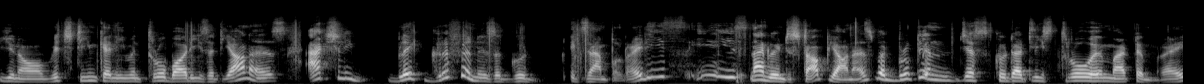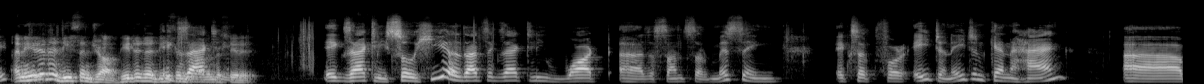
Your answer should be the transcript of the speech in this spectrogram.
you know which team can even throw bodies at Giannis actually Blake Griffin is a good example right? He's he's not going to stop Giannis but Brooklyn just could at least throw him at him right? And he did a decent job. He did a decent exactly. job in the series exactly so here that's exactly what uh, the Suns are missing, except for Ayton. Ayton can hang, uh,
